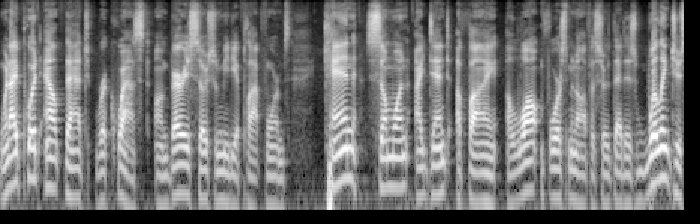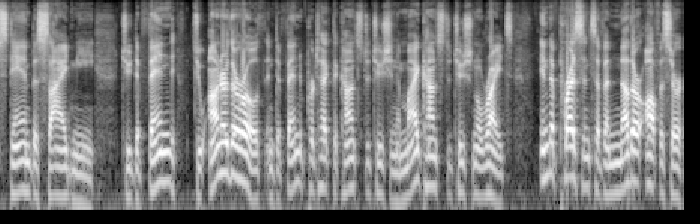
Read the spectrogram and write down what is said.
When I put out that request on various social media platforms, can someone identify a law enforcement officer that is willing to stand beside me to defend, to honor their oath, and defend and protect the Constitution and my constitutional rights in the presence of another officer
